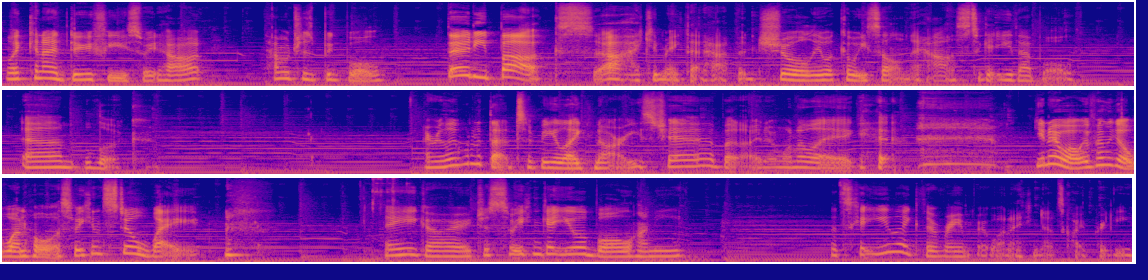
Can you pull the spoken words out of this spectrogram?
What can I do for you, sweetheart? How much is big ball? 30 bucks! Ah, I can make that happen. Surely, what can we sell in the house to get you that ball? Um, look. I really wanted that to be like Nari's chair, but I don't want to like... you know what, we've only got one horse, we can still wait. There you go, just so we can get you a ball, honey. Let's get you like the rainbow one. I think that's quite pretty.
